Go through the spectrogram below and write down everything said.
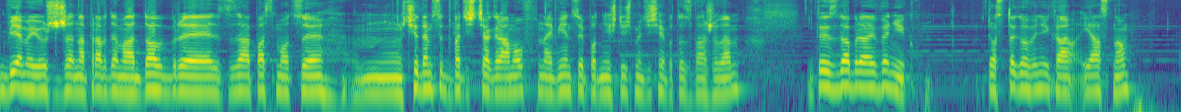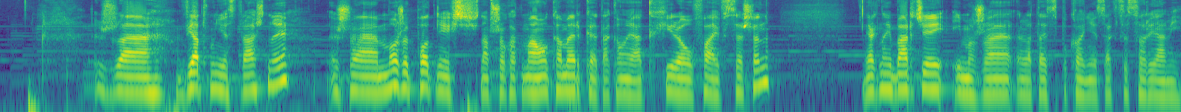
Wiemy już, że naprawdę ma dobry zapas mocy. mm, 720 gramów. Najwięcej podnieśliśmy dzisiaj, bo to zważyłem. I to jest dobry wynik. To z tego wynika jasno, że wiatr nie straszny, że może podnieść na przykład małą kamerkę, taką jak Hero 5 Session, jak najbardziej i może latać spokojnie z akcesoriami.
